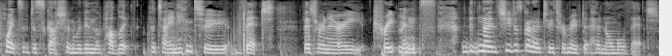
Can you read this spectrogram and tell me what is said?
points of discussion within the public pertaining to vet veterinary treatments. No, she just got her tooth removed at her normal vet.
